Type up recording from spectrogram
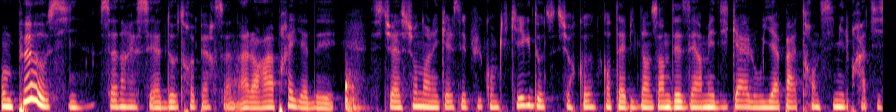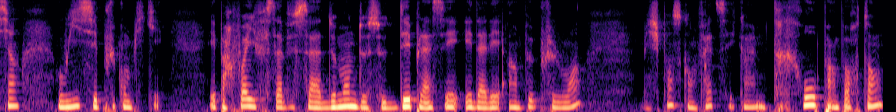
on peut aussi s'adresser à d'autres personnes. Alors après, il y a des situations dans lesquelles c'est plus compliqué que d'autres. C'est sûr quand tu habites dans un désert médical où il n'y a pas 36 000 praticiens, oui, c'est plus compliqué. Et parfois, ça, demande de se déplacer et d'aller un peu plus loin. Mais je pense qu'en fait, c'est quand même trop important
